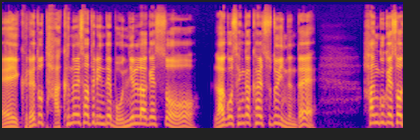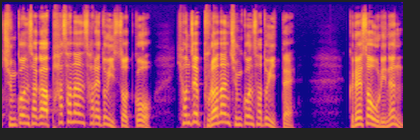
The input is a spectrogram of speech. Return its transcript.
에이, 그래도 다 큰 회사들인데 뭔 일 나겠어. 라고 생각할 수도 있는데, 한국에서 증권사가 파산한 사례도 있었고, 현재 불안한 증권사도 있대. 그래서 우리는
